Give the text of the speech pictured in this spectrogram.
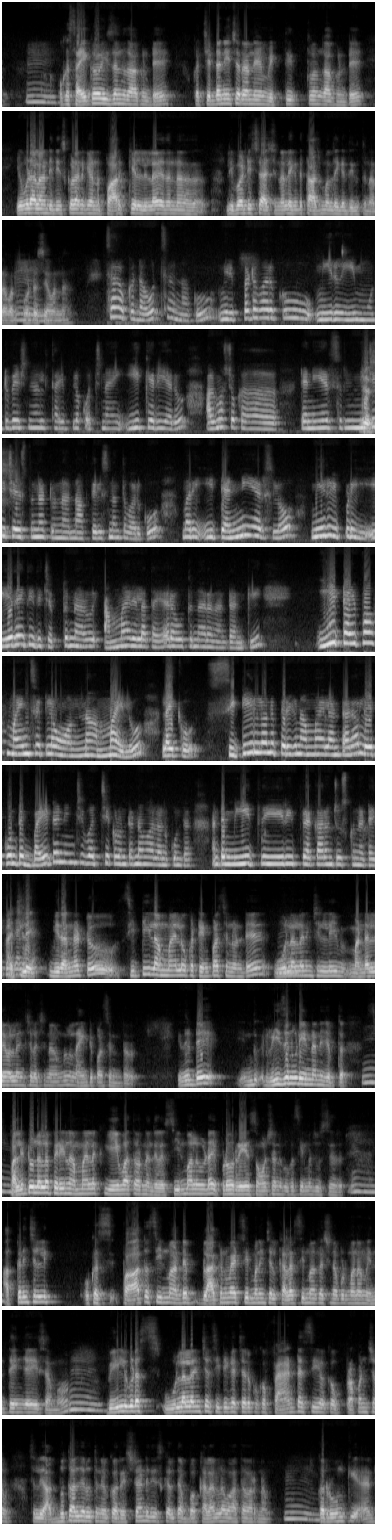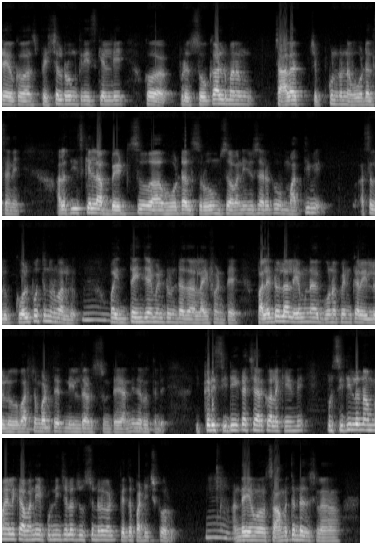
ఒక సైకోయిజం కాకుంటే ఒక చెడ్డ నేచర్ అనే వ్యక్తిత్వం కాకుంటే ఎవడు అలాంటి తీసుకోవడానికి ఏమన్నా పార్క్కి వెళ్ళి ఏదన్నా లిబర్టీ స్టాచ్యూనా లేకుంటే తాజ్మహల్ దగ్గర దిగుతున్నారా వాళ్ళ ఫొటోస్ ఏమన్నా? సార్ ఒక డౌట్ సార్ నాకు. మీరు ఇప్పటి వరకు మీరు ఈ మోటివేషనల్ టైప్లోకి వచ్చిన ఈ కెరియర్ ఆల్మోస్ట్ ఒక టెన్ ఇయర్స్ నుంచి. చేస్తున్నట్టున్నారు నాకు తెలిసినంత వరకు. మరి ఈ టెన్ ఇయర్స్లో మీరు ఇప్పుడు ఏదైతే ఇది చెప్తున్నారో అమ్మాయిలు ఇలా తయారవుతున్నారు అని అనడానికి ఈ టైప్ ఆఫ్ మైండ్ సెట్లో ఉన్న అమ్మాయిలు లైక్ సిటీల్లోనే పెరిగిన అమ్మాయిలు అంటారా? లేకుంటే బయట నుంచి వచ్చి ఇక్కడ ఉంటున్న వాళ్ళు అనుకుంటారు? అంటే మీ థియరీ ప్రకారం చూసుకున్నట్టయితే. మీరు అన్నట్టు సిటీల అమ్మాయిలు ఒక టెన్ పర్సెంట్ ఉంటే ఊళ్ళల్లో నుంచి వెళ్ళి మండల లెవెల్ నుంచి వచ్చిన నైంటీ పర్సెంట్ ఉంటారు. ఎందుకంటే రీజన్ కూడా ఏంటని చెప్తా. పల్లెటూళ్ళలో పెరిగిన అమ్మాయిలకు ఏ వాతావరణం తెలియదు సినిమాలు కూడా ఎప్పుడో రే సంవత్సరానికి ఒక సినిమా చూస్తారు. అక్కడి నుంచి వెళ్ళి ఒక పాత సినిమా అంటే బ్లాక్ అండ్ వైట్ సినిమా నుంచి కలర్ సినిమాకి వచ్చినప్పుడు మనం ఎంత ఎంజాయ్ చేసామో. వీళ్ళు కూడా ఊళ్ళలో నుంచి సిటీకి వచ్చారు ఒక ఫ్యాంటసీ ఒక ప్రపంచం అసలు అద్భుతాలు జరుగుతున్నాయి ఒక రెస్టారెంట్ తీసుకెళ్తే అబ్బా కలర్ల వాతావరణం. ఒక రూమ్కి అంటే ఒక స్పెషల్ రూమ్కి తీసుకెళ్ళి ఒక ఇప్పుడు సోకాల్డ్ మనం చాలా చెప్పుకుంటున్నాం హోటల్స్ అని అలా తీసుకెళ్ళి ఆ బెడ్స్ ఆ హోటల్స్ రూమ్స్ అవన్నీ చూసారకు మత్తి అసలు కోల్పోతున్నారు వాళ్ళు. ఇంత ఎంజాయ్మెంట్ ఉంటుంది ఆ లైఫ్ అంటే. పల్లెటూళ్ళలో ఏమన్నా గుణ పెంకల ఇల్లులు వర్షం పడితే నీళ్ళు తడుస్తుంటాయి అన్నీ జరుగుతుంటాయి. ఇక్కడ సిటీకి వచ్చారు వాళ్ళకి ఏంది ఇప్పుడు సిటీలో ఉన్న అమ్మాయిలకి అవన్నీ ఎప్పటి నుంచో చూస్తుంటారు కాబట్టి పెద్ద పట్టించుకోరు. అంటే ఏమో సామెత ఉంటుంది అసలు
